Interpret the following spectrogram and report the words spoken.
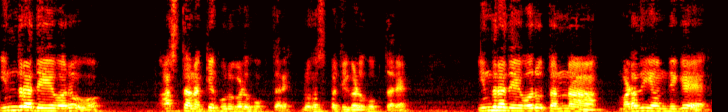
ಇಂದ್ರದೇವರು ಆಸ್ಥಾನಕ್ಕೆ ಗುರುಗಳು ಹೋಗ್ತಾರೆ, ಬೃಹಸ್ಪತಿಗಳು ಹೋಗ್ತಾರೆ. ಇಂದ್ರದೇವರು ತನ್ನ ಮಡದಿಯೊಂದಿಗೆ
